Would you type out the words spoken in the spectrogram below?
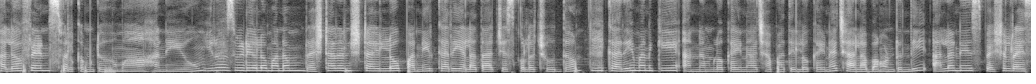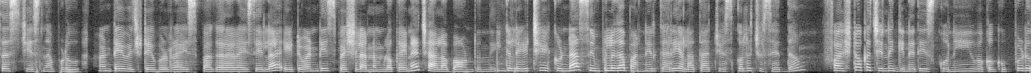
హలో ఫ్రెండ్స్ వెల్కమ్ టు మా హనీ హోమ్ ఈరోజు వీడియోలో మనం రెస్టారెంట్ స్టైల్లో పన్నీర్ కర్రీ ఎలా తయారు చేసుకోవాలో చూద్దాం. ఈ కర్రీ మనకి అన్నంలోకైనా చపాతీలోకైనా చాలా బాగుంటుంది. అలానే స్పెషల్ రైసెస్ చేసినప్పుడు అంటే వెజిటేబుల్ రైస్ బగారా రైస్ ఇలా ఎటువంటి స్పెషల్ అన్నంలోకైనా చాలా బాగుంటుంది. ఇంకా లేట్ చేయకుండా సింపుల్గా పన్నీర్ కర్రీ ఎలా తయారు చేసుకోవాలో చూసేద్దాం. ఫస్ట్ ఒక చిన్న గిన్నె తీసుకొని ఒక గుప్పుడు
